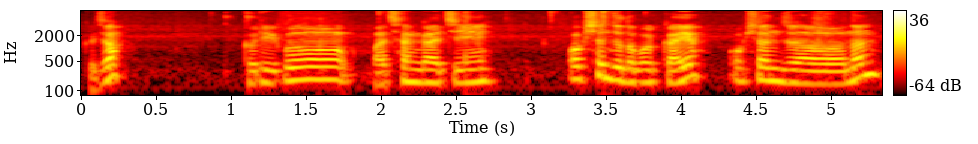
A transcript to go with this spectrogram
그죠? 그리고 마찬가지 options도 볼까요? options는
